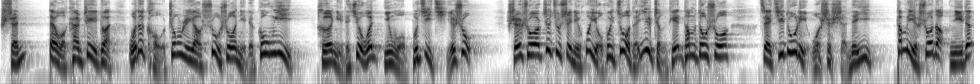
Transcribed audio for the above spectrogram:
神带我看这一段，我的口终日要述说你的公义和你的救恩，因我不计其数。神说，这就是你会有会做的。一整天，他们都说。在基督里，我是神的义。他们也说到，你的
